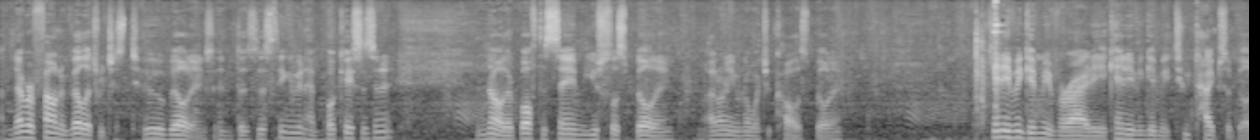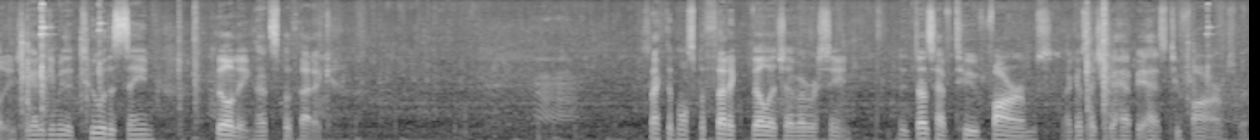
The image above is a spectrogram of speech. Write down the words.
I've never found a village with just two buildings. And does this thing even have bookcases in it? No, they're both the same useless building. I don't even know what you call this building. You can't even give me variety. You can't even give me two types of buildings. You gotta give me the two of the same building. That's pathetic. It's like the most pathetic village I've ever seen it does have two farms. I guess I should be happy it has two farms, but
